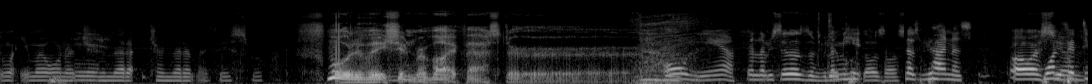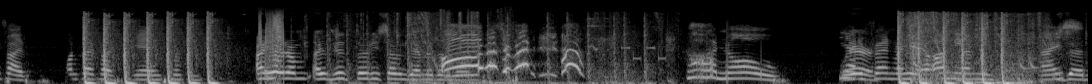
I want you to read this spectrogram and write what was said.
You, want, you might want to Yeah. turn that at, turn that at my face real quick. Motivation revive faster. oh yeah. Wait, Let let me me. say that was a video let me clip. That was awesome. That's behind us. Oh, I see him. 155. 155. Yeah, he's working. I hit him. I did 37 damage on Oh, him. that's a friend! Ah! Oh no. Had Where? a friend right here. On me, on me. He's Nice. dead.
